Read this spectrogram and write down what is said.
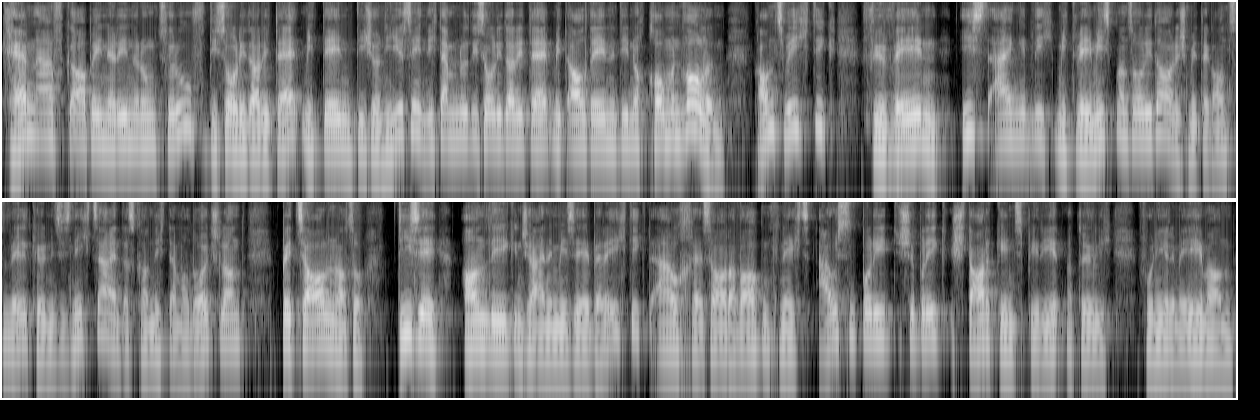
Kernaufgabe in Erinnerung zu rufen, die Solidarität mit denen, die schon hier sind, nicht einmal nur die Solidarität mit all denen, die noch kommen wollen. Ganz wichtig, für wen ist eigentlich, mit wem ist man solidarisch? Mit der ganzen Welt können sie es nicht sein, das kann nicht einmal Deutschland bezahlen. Also diese Anliegen scheinen mir sehr berechtigt. Auch äh, Sarah Wagenknechts außenpolitischer Blick, stark inspiriert natürlich von ihrem Ehemann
